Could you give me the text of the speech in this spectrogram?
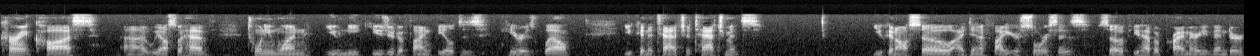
Current cost. Uh, we also have 21 unique user-defined fields here as well. You can attach attachments. You can also identify your sources. So if you have a primary vendor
